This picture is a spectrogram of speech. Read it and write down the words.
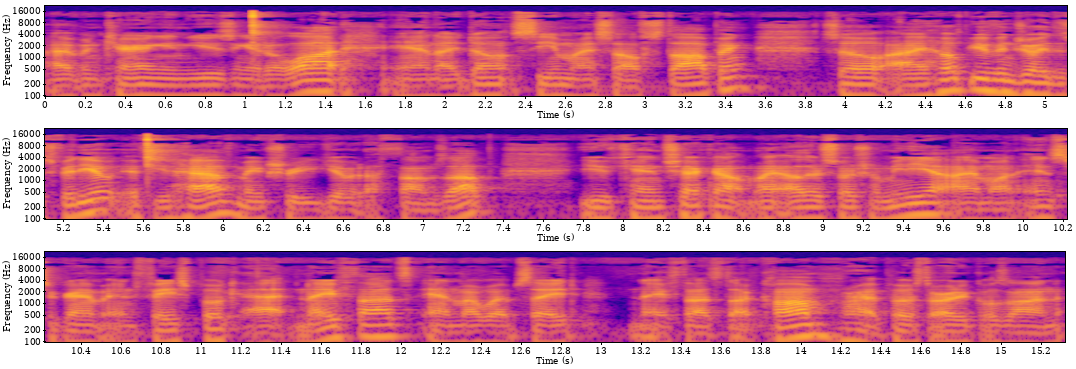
I've been carrying and using it a lot, and I don't see myself stopping. So I hope you've enjoyed this video. If you have, make sure you give it a thumbs up. You can check out my other social media. I'm on Instagram and Facebook at Knife Thoughts, and my website, knifethoughts.com, where I post articles on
